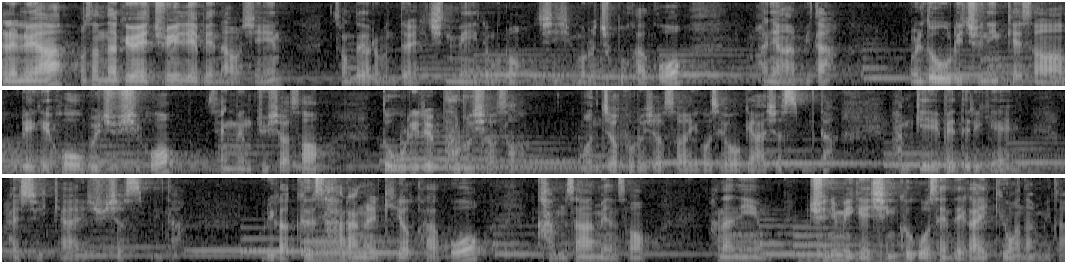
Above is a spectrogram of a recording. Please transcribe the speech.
할렐루야 호산나 교회 주일 예배 나오신 성도 여러분들 주님의 이름으로 진심으로 축복하고 환영합니다. 오늘도 우리 주님께서 우리에게 호흡을 주시고 생명 주셔서 또 우리를 부르셔서 먼저 부르셔서 이곳에 오게 하셨습니다. 함께 예배드리게 할 수 있게 하여 주셨습니다. 우리가 그 사랑을 기억하고 감사하면서 하나님 주님이 계신 그곳에 내가 있기 원합니다.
